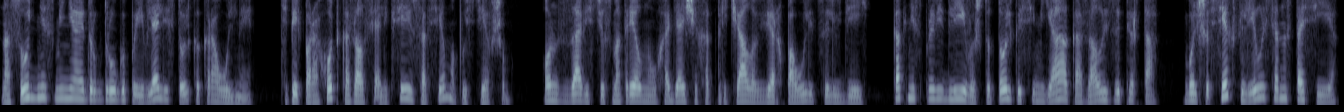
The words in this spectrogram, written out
на судне, сменяя друг друга, появлялись только караульные. Теперь пароход казался Алексею совсем опустевшим. Он с завистью смотрел на уходящих от причала вверх по улице людей. Как несправедливо, что только семья оказалась заперта. Больше всех злилась Анастасия.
